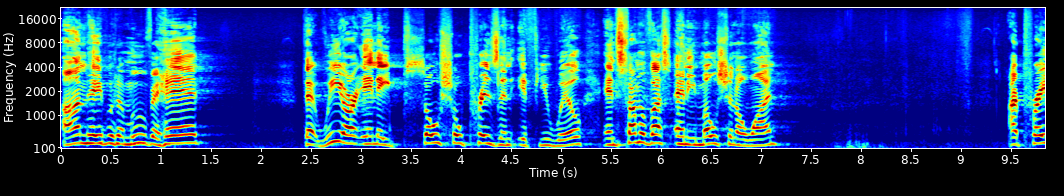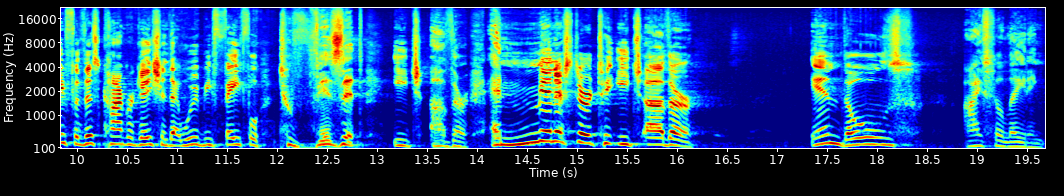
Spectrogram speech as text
unable to move ahead, that we are in a social prison, if you will, and some of us an emotional one. I pray for this congregation that we would be faithful to visit each other and minister to each other in those isolating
